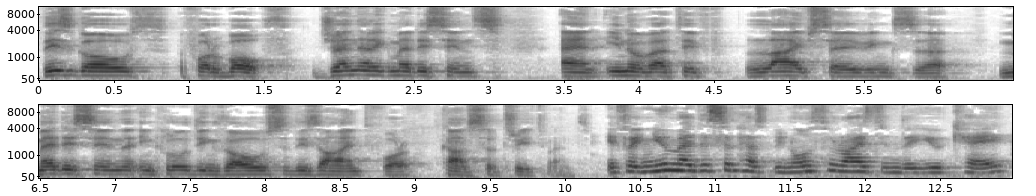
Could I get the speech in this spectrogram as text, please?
This goes for both generic medicines and innovative life saving uh, medicine, including those designed for cancer treatment. If a new medicine has been authorized in the UK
